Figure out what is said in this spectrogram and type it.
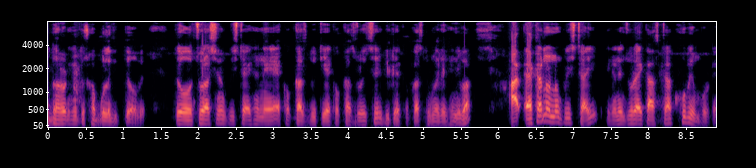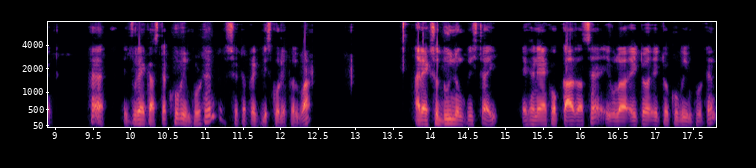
উদাহরণ কিন্তু সবগুলো দিতে হবে। তো চৌরাশি নং পৃষ্ঠায় এখানে একক কাজ, দুইটি একক কাজ রয়েছে। দুইটি একক কাজ তোমরা দেখে নিবা। আর একান্ন নং পৃষ্ঠায় এখানে জোড়াই কাজটা খুব ইম্পর্টেন্ট হ্যাঁ? এই জোড়াই কাজটা খুব ইম্পর্টেন্ট সেটা প্র্যাকটিস করে ফেলবা। আর একশো দুই নং পৃষ্ঠায় এখানে একক কাজ আছে। এগুলা, এটা এটা খুব ইম্পর্টেন্ট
